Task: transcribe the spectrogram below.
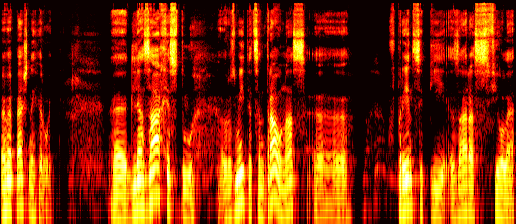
ПВПшний герой. Е, Для захисту, розумієте, центра у нас, е, в принципі, зараз фіолет.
